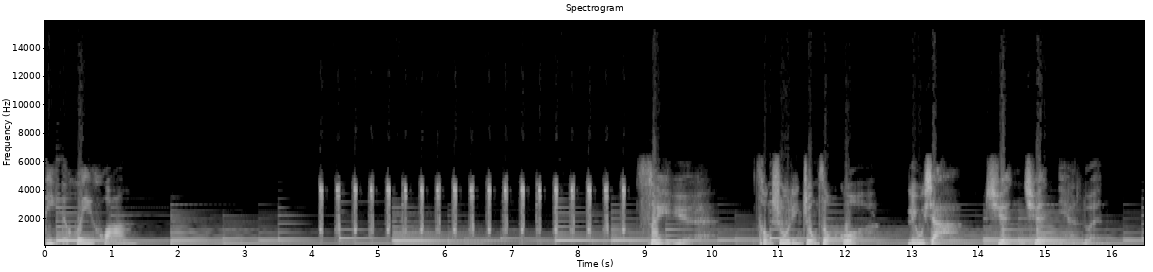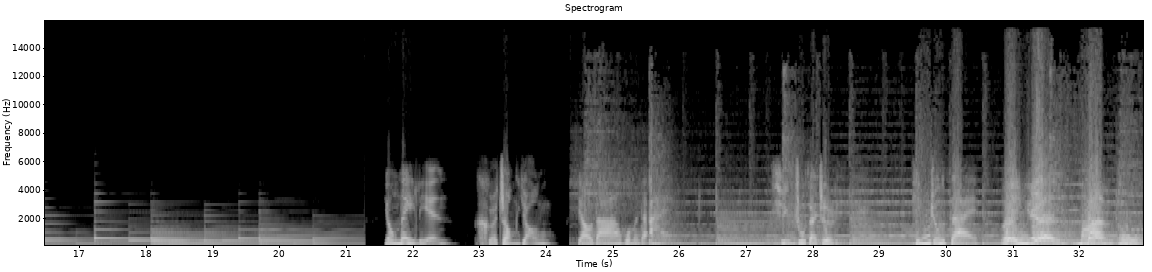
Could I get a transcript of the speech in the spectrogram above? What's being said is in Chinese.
地的辉煌。岁月从树林中走过，留下圈圈年轮。用内敛和张扬表达我们的爱。停驻在这里，停驻在文苑漫步。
